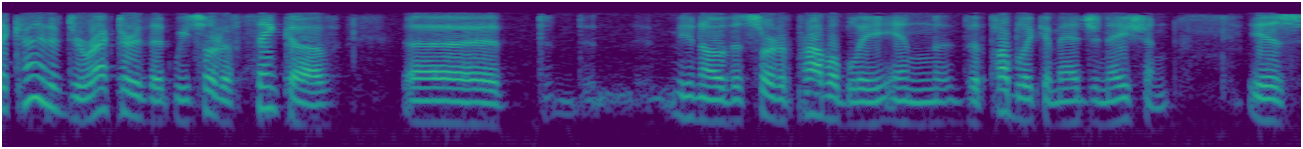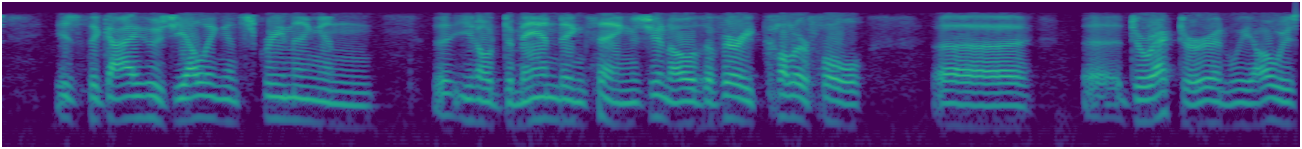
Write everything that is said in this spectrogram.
the kind of director that we sort of think of uh you know that's sort of probably in the public imagination is is the guy who's yelling and screaming and uh, you know demanding things you know the very colorful uh uh, director, and we always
